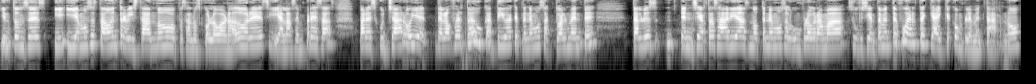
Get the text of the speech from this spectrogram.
Y entonces, y, y, hemos estado entrevistando pues, a los colaboradores y a las empresas para escuchar, oye, de la oferta educativa que tenemos actualmente, tal vez en ciertas áreas no tenemos algún programa suficientemente fuerte que hay que complementar, ¿no?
